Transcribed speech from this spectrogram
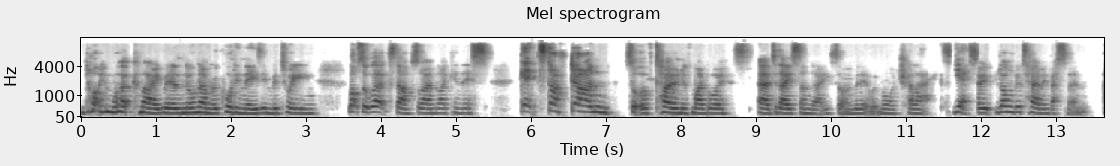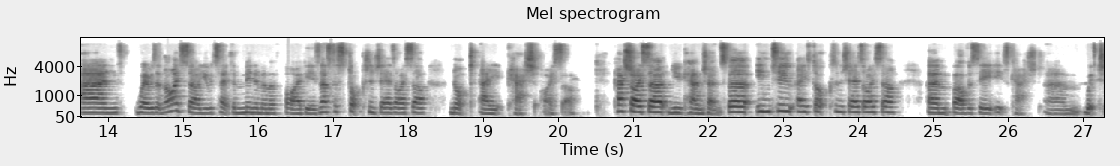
not in work mode. Where normally I'm recording these in between lots of work stuff, so I'm like in this get stuff done sort of tone of my voice. Uh, today's Sunday, so I'm a little bit more chillaxed. Yes, so longer term investment. And whereas an ISA, you would say it's a minimum of five years. And that's a stocks and shares ISA, not a cash ISA. Cash ISA, you can transfer into a stocks and shares ISA. Um, but obviously it's cash, um, which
